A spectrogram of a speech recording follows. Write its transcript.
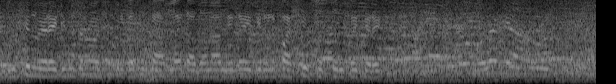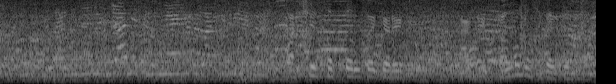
रुशन व्हेरायटी मित्रांनो अशा प्रकारचं कारला आहे दादानं आलेलं आहे गेलेलं पाचशे सत्तर रुपये कॅरेट पाचशे सत्तर रुपये कॅरेट. काय काय खाल्लं कसं काय तुम्ही?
